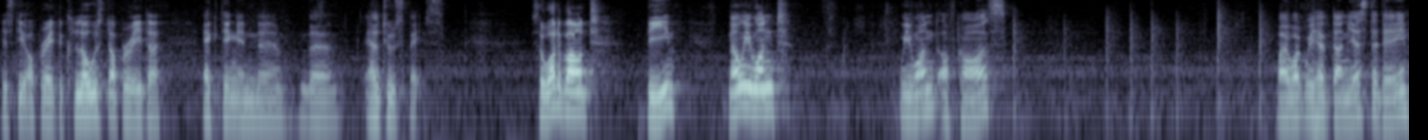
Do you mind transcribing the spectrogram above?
is the operator, closed operator acting in uh, the L2 space. So what about D? Now we want, we want of course, by what we have done yesterday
